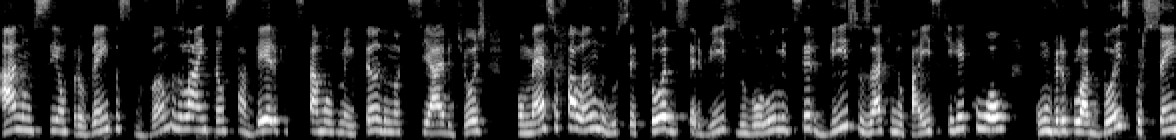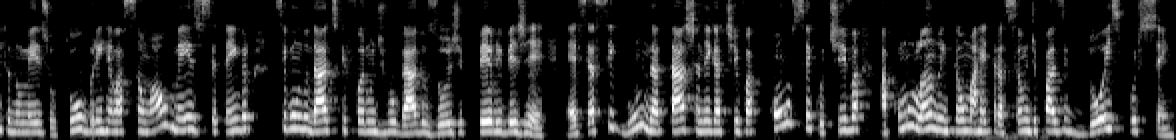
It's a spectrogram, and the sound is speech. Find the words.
anunciam proventos. Vamos lá então saber o que está movimentando o noticiário de hoje. Começo falando do setor de serviços, o volume de serviços aqui no país que recuou 1,2% no mês de outubro em relação ao mês de setembro, segundo dados que foram divulgados hoje pelo IBGE. Essa é a segunda taxa negativa consecutiva, acumulando então uma retração de quase 2%.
